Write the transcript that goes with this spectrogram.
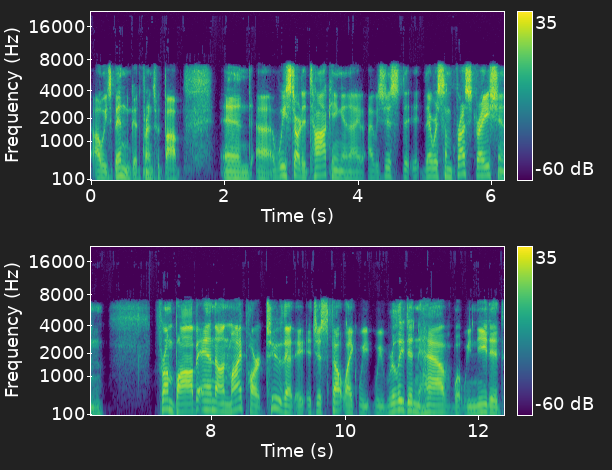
always been good friends with Bob, and uh, we started talking, and I, I was just there was some frustration from Bob and on my part too that it, it just felt like we we really didn't have what we needed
